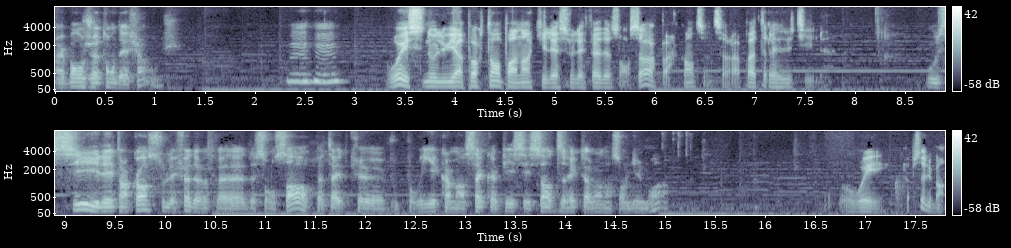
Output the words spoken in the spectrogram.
un bon jeton d'échange. Mhm. Oui, si nous lui apportons pendant qu'il est sous l'effet de son sort, par contre, ce ne sera pas très utile. Ou s'il est encore sous l'effet de, votre, de son sort, peut-être que vous pourriez commencer à copier ses sorts directement dans son grimoire. Oui, absolument.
